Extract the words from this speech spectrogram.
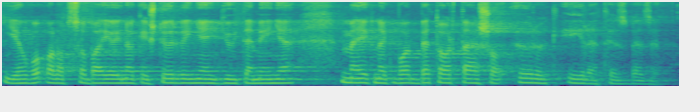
Jehova alapszabályainak és törvényei gyűjteménye, melyeknek betartása örök élethez vezet.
